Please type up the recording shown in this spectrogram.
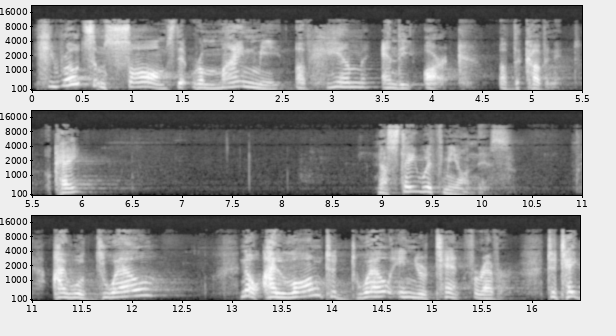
he wrote some psalms that remind me of him and the ark of the covenant, okay? Now, stay with me on this. I will dwell, no, I long to dwell in your tent forever, to take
